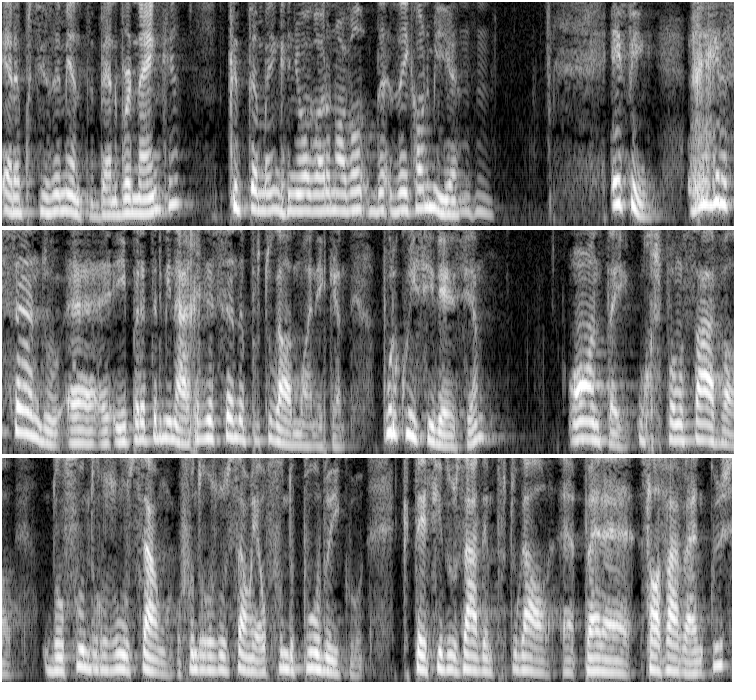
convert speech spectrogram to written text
era precisamente Ben Bernanke, que também ganhou agora o Nobel da, da Economia. Uhum. Enfim, regressando, uh, e para terminar, regressando a Portugal, Mónica, por coincidência, ontem o responsável do Fundo de Resolução. O Fundo de Resolução é o fundo público que tem sido usado em Portugal uh, para salvar bancos.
